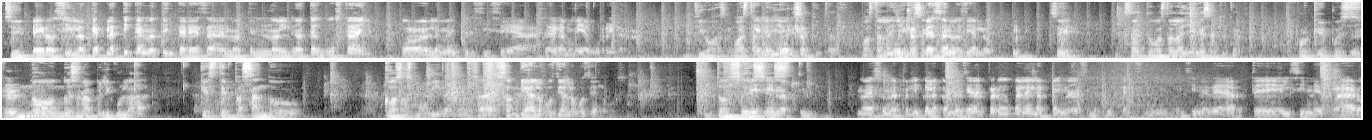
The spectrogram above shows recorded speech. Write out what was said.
Sí. Pero si lo que platican no te interesa, no te, no, te gusta, probablemente sí sea, se haga muy aburrida. o hasta tiene mucho, a quitar. O hasta la mucho peso en los diálogos. Sí, exacto, o hasta la llegues a quitar. Porque pues no, no es una película que estén pasando cosas movidas, ¿no? O sea, son diálogos, diálogos, diálogos. Entonces, este, no es una película convencional, pero vale la pena si les gusta el cine, el cine de arte, el cine raro,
